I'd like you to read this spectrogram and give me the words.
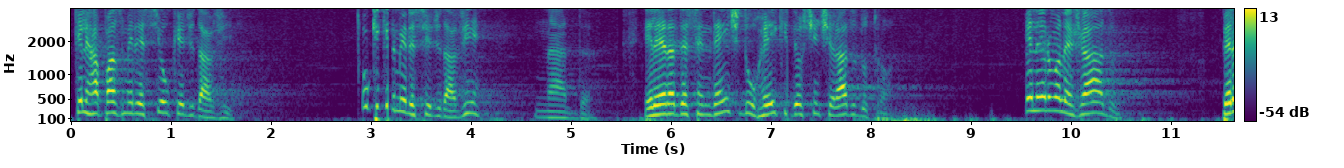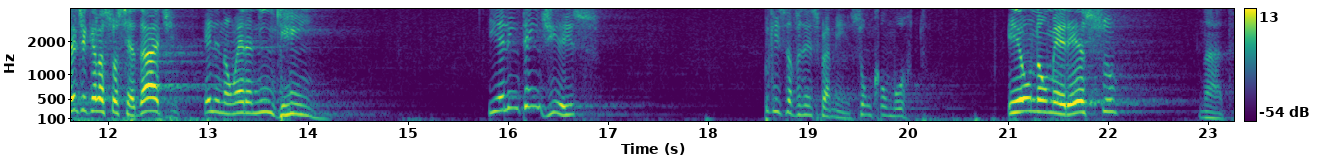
Aquele rapaz merecia o que de Davi? O que, que ele merecia de Davi? Nada. Ele era descendente do rei que Deus tinha tirado do trono. Ele era um aleijado. Perante aquela sociedade, ele não era ninguém. E ele entendia isso. Por que você está fazendo isso para mim? Eu sou um cão morto. Eu não mereço nada.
